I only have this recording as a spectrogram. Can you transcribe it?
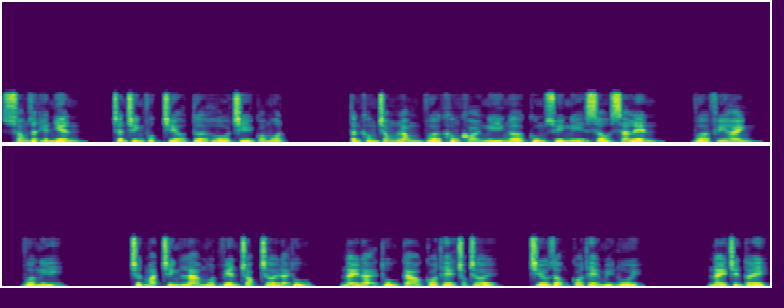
Song rất hiển nhiên, chân chính phúc triệu tựa hồ chỉ có một. Tần không trong lòng vừa không khỏi nghi ngờ cùng suy nghĩ sâu xa lên, vừa phi hành, vừa nghĩ. Trước mắt chính là một viên trọc trời đại thụ, này đại thụ cao có thể trọc trời, chiều rộng có thể mị núi. Này trên cây,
